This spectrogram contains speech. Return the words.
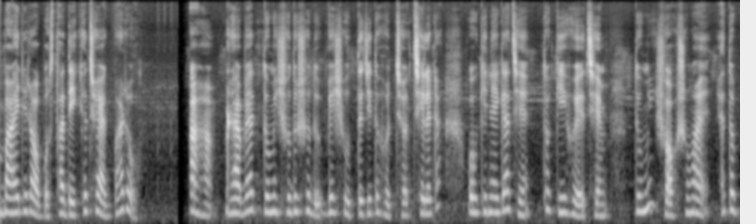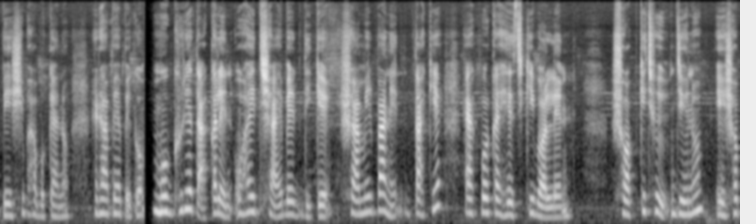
বাইরের অবস্থা দেখেছ একবারও? আহা, রাবেয়া, তুমি শুধু শুধু বেশ উত্তেজিত হচ্ছ। ছেলেটা ও কিনে গেছে তো কি হয়েছে? তুমি সবসময় এত বেশি ভাবো কেন? রাবেয়া বেগম মুখ ঘুরিয়ে তাকালেন ওয়াহিদ সাহেবের দিকে। স্বামীর পানে তাকিয়ে এক প্রকার হেঁচকি বললেন, সব কিছু যেন এসব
